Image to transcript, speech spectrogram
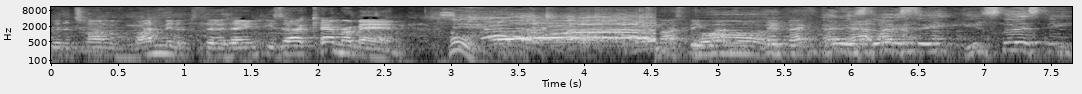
with a time of 1 minute 13, is our cameraman. Nice big one. Head back. Hey, he's Out, open. thirsty. He's thirsty.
